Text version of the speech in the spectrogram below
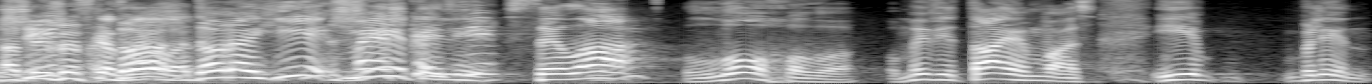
А ти вже сказала. до- дорогі Мешканці жителі села Лохово. Ми вітаємо вас. І, блін,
